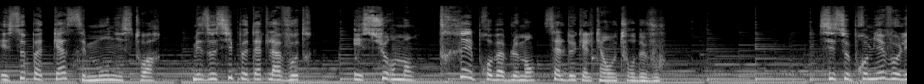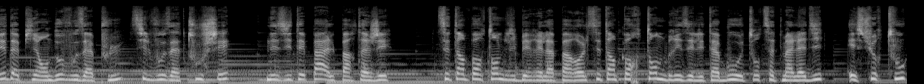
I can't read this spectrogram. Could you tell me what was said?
et ce podcast, c'est mon histoire, mais aussi peut-être la vôtre, et sûrement, très probablement, celle de quelqu'un autour de vous. Si ce premier volet d'Happy Endo vous a plu, s'il vous a touché, n'hésitez pas à le partager. C'est important de libérer la parole, c'est important de briser les tabous autour de cette maladie et surtout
